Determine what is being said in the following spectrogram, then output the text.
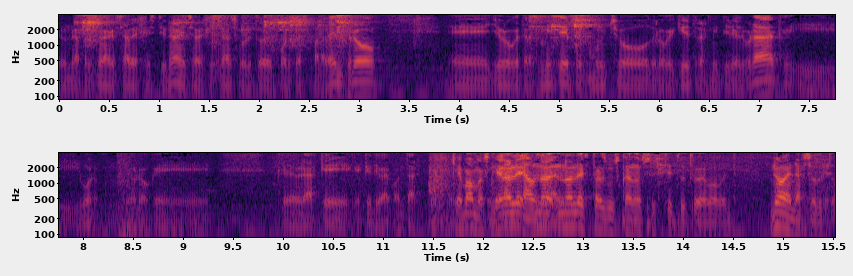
una persona que sabe gestionar y sabe gestionar sobre todo de puertas para adentro. Eh, yo creo que transmite pues mucho de lo que quiere transmitir el BRAC y, y, bueno, yo creo que, que de verdad que, que- que te voy a contar. Que vamos, que no le, no, no le estás buscando sustituto de momento. No, en absoluto.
